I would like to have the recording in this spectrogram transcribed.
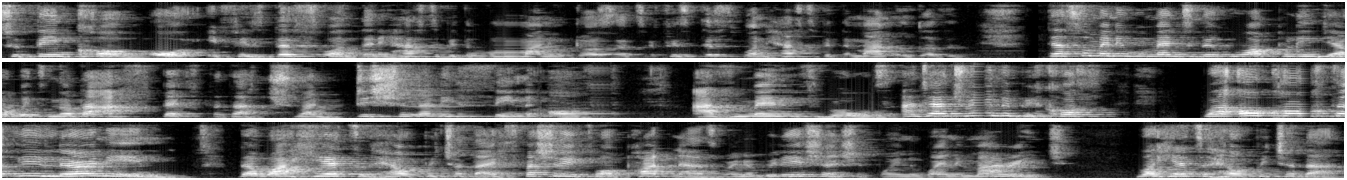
to think of, oh, if it's this one, then it has to be the woman who does it. If it's this one, it has to be the man who does it. There are so many women today who are pulling their weight in other aspects that are traditionally seen of as men's roles. And they're doing it because we're all constantly learning that we're here to help each other, especially for our partners, we're in a relationship, or in, we're in a marriage. We're here to help each other.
